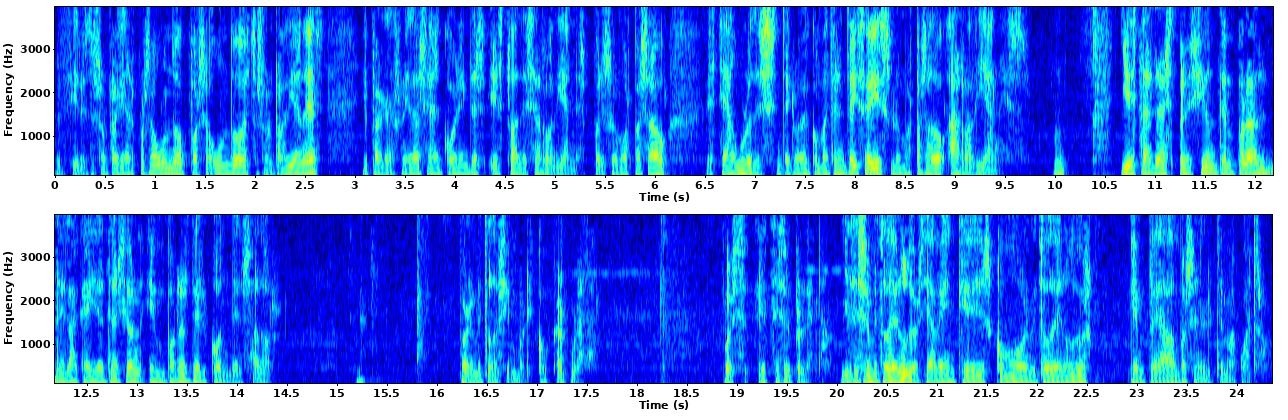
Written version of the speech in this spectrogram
Es decir, estos son radianes por segundo, por segundo, estos son radianes, y para que las unidades sean coherentes, esto ha de ser radianes. Por eso hemos pasado este ángulo de 69,36, lo hemos pasado a radianes. Y esta es la expresión temporal de la caída de tensión en bordes del condensador. Por el método simbólico calculada. Pues este es el problema. Y este es el método de nudos. Ya ven que es como el método de nudos que empleábamos en el tema 4.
